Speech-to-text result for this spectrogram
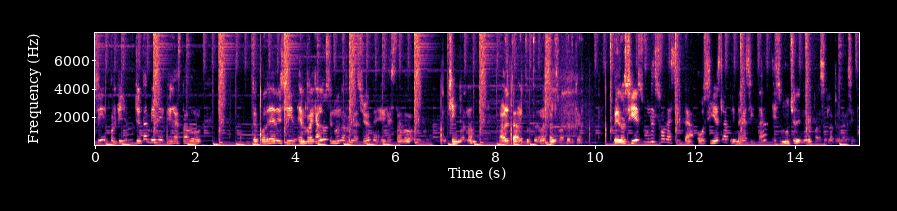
Sí, porque yo, yo también he, he gastado, te podría decir, en regalos en una relación he gastado un chingo, ¿no? Ahorita, ahorita, ahorita les voy a platicar. Pero si es una sola cita o si es la primera cita, es mucho dinero para hacer la primera cita.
